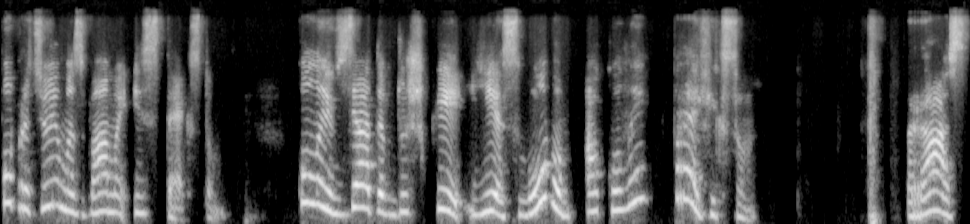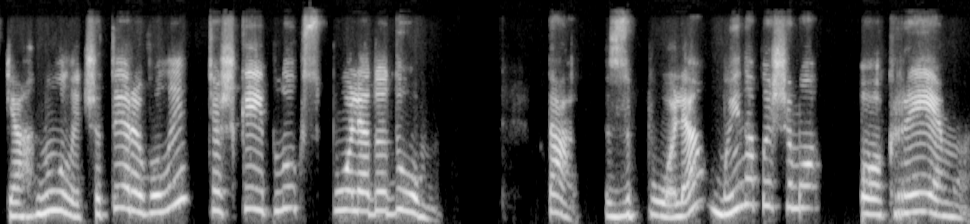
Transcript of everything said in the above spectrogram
Попрацюємо з вами із текстом. Коли взяте в дужки є словом, а коли префіксом. Раз тягнули чотири воли тяжкий плуг з поля додому. Так, з поля ми напишемо окремо.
